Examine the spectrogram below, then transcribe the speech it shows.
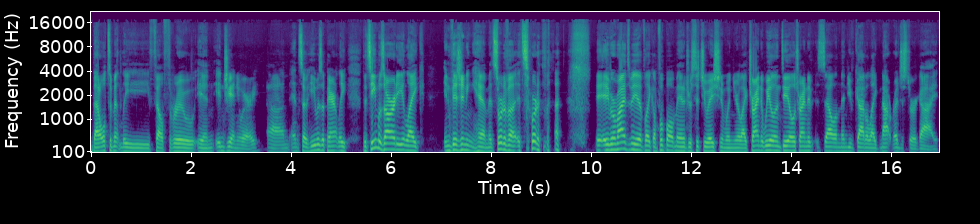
that ultimately fell through in in January, um, and so he was apparently the team was already like envisioning him. It's sort of a it's sort of a, it, it reminds me of like a football manager situation when you're like trying to wheel and deal, trying to sell, and then you've got to like not register a guy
